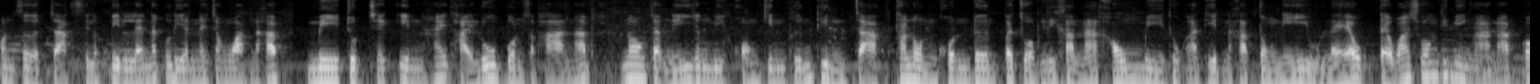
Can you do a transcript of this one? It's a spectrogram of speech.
คอนเสิร์ตจากศิลปินและนักเรียนในจังหวัดนะครับ มีจุดเช็คอินให้ถ่ายรูปบนสะพานนะครับ นอกจากนี้ยังมีของกินพื้นถิ่นจากถนนคนเดินประจวบคีรีขันธ์นะเขามีทุกอาทิตย์นะครับ ตรงนี้อยู่แล้ว แต่ว่าช่วงที่มีงานนะครับก็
